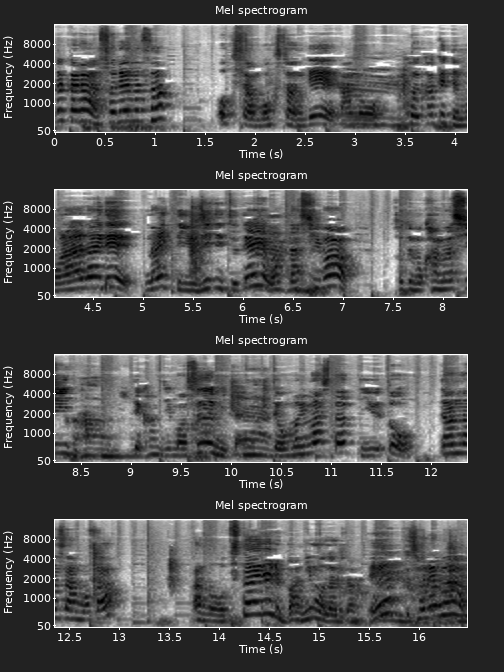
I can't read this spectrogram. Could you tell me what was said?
だから、それはさ、奥さんも奥さんで、あの、声かけてもらえないで、ないっていう事実で、私は、とても悲しいって感じます、みたいな、って思いましたって言うと、旦那さんもさ、あの、伝えれる場にもなるじゃん。え？って、それは、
